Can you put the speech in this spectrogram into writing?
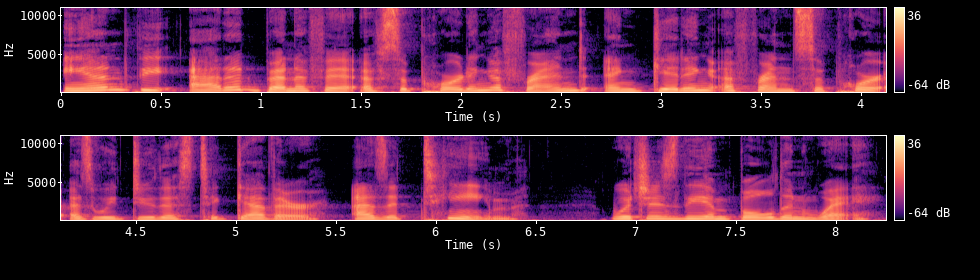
and the added benefit of supporting a friend and getting a friend's support as we do this together as a team, which is the emboldened way.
